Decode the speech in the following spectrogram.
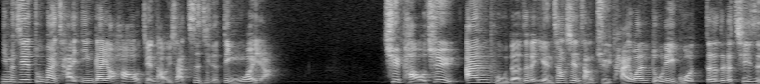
你们这些独派才应该要好好检讨一下自己的定位啊！去跑去安普的这个演唱现场举台湾独立国这个这个旗子，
